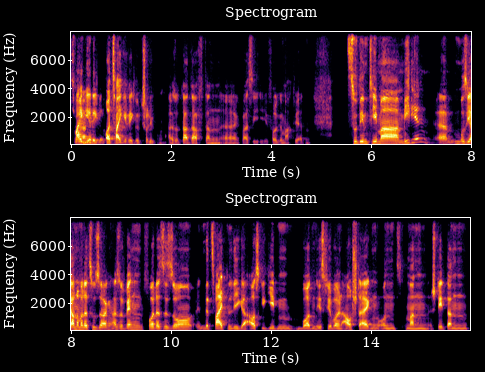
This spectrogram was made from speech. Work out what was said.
2G-Regel. Ähm, oh, 2G-Regel, Entschuldigung. Also da darf dann äh, quasi vollgemacht werden. Zu dem Thema Medien äh, muss ich auch nochmal dazu sagen, also wenn vor der Saison in der zweiten Liga ausgegeben worden ist, wir wollen aussteigen und man steht dann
